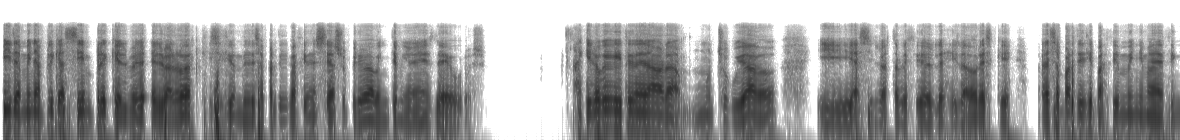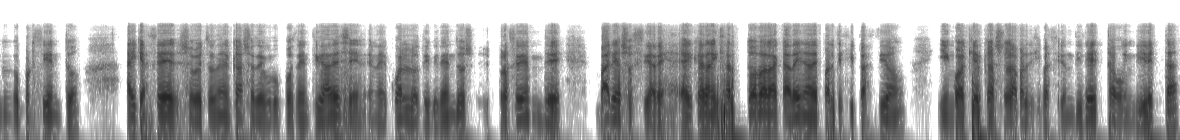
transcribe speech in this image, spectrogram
y también aplica siempre que el, valor de adquisición de esas participaciones sea superior a 20 millones de euros. Aquí lo que hay que tener ahora mucho cuidado, y así lo ha establecido el legislador, es que para esa participación mínima de 5% hay que hacer, sobre todo en el caso de grupos de entidades en, el cual los dividendos proceden de varias sociedades. Hay que analizar toda la cadena de participación y en cualquier caso la participación directa o indirecta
